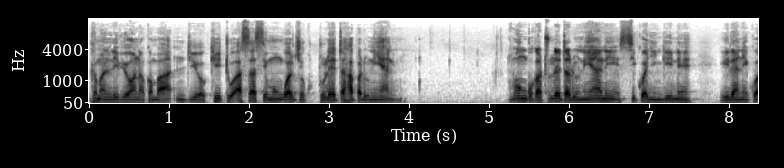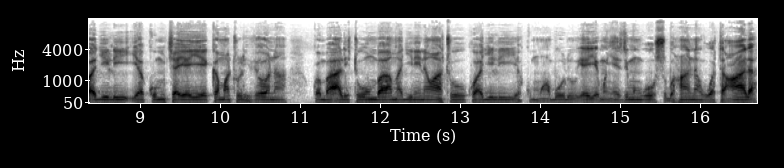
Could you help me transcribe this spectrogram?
Kama nilivyoona kwamba ndio kitu asasi mungu alichotuleta hapa duniani. Mungu katuleta duniani si kwa jingine ila ni kwa ajili ya kumcha yeye kama tulivyoona kwamba alituumba majini na watu kwa ajili ya kumwabudu yeye mwenyezi mungu subhanahu wataala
